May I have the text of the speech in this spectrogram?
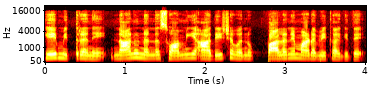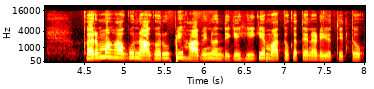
ಹೇ ಮಿತ್ರನೇ, ನಾನು ನನ್ನ ಸ್ವಾಮಿಯ ಆದೇಶವನ್ನು ಪಾಲನೆ ಮಾಡಬೇಕಾಗಿದೆ. ಕರ್ಮ ಹಾಗೂ ನಾಗರೂಪಿ ಹಾವಿನೊಂದಿಗೆ ಹೀಗೆ ಮಾತುಕತೆ ನಡೆಯುತ್ತಿತ್ತು.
